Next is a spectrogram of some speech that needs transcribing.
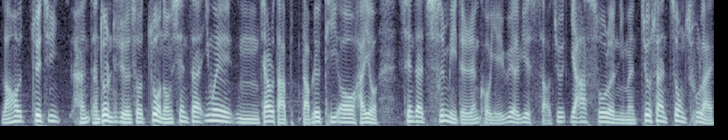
然后最近很很多人就觉得说，做农现在因为嗯加入 W T O，还有现在吃米的人口也越来越少，就压缩了你们就算种出来，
